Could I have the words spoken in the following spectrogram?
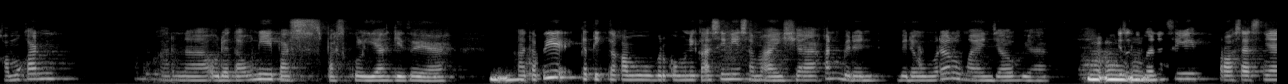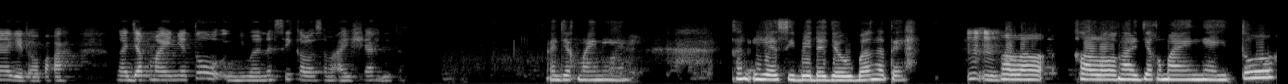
kamu kan karena udah tahu nih pas pas kuliah gitu ya hmm. nah, tapi ketika kamu berkomunikasi nih sama Aisyah kan beda beda umurnya lumayan jauh ya hmm, itu gimana sih prosesnya gitu apakah ngajak mainnya tuh gimana sih kalau sama Aisyah gitu? Ngajak mainnya ya. Kan iya sih beda jauh banget ya. Kalau kalau ngajak mainnya itu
